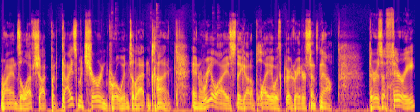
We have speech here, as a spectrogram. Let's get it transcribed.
Ryan's a left shot, but guys mature and grow into that in time and realize they got to play with a greater sense. Now, there is a theory:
